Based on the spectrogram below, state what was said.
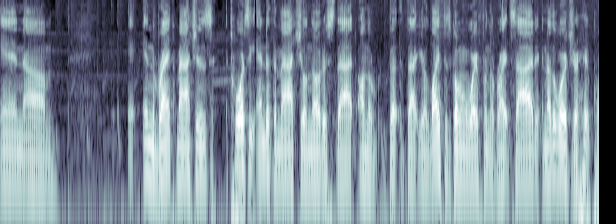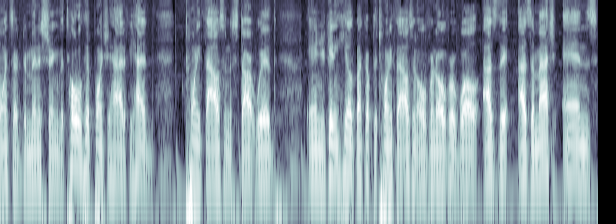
in um, in the rank matches. towards the end of the match, you'll notice that on the, the, that your life is going away from the right side. In other words, your hit points are diminishing. The total hit points you had, if you had 20,000 to start with, and you're getting healed back up to 20,000 over and over. Well, as the as the match ends,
